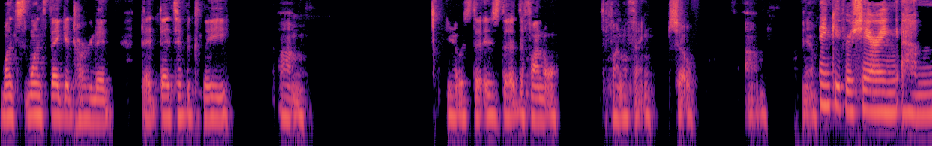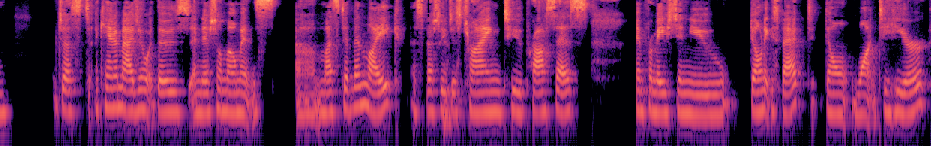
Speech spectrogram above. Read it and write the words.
once once they get targeted that that typically um you know is the is the the final the final thing. So um yeah. Thank you for sharing. Um just i can't imagine what those initial moments uh, must have been like especially yeah. just trying to process information you don't expect, don't want to hear.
